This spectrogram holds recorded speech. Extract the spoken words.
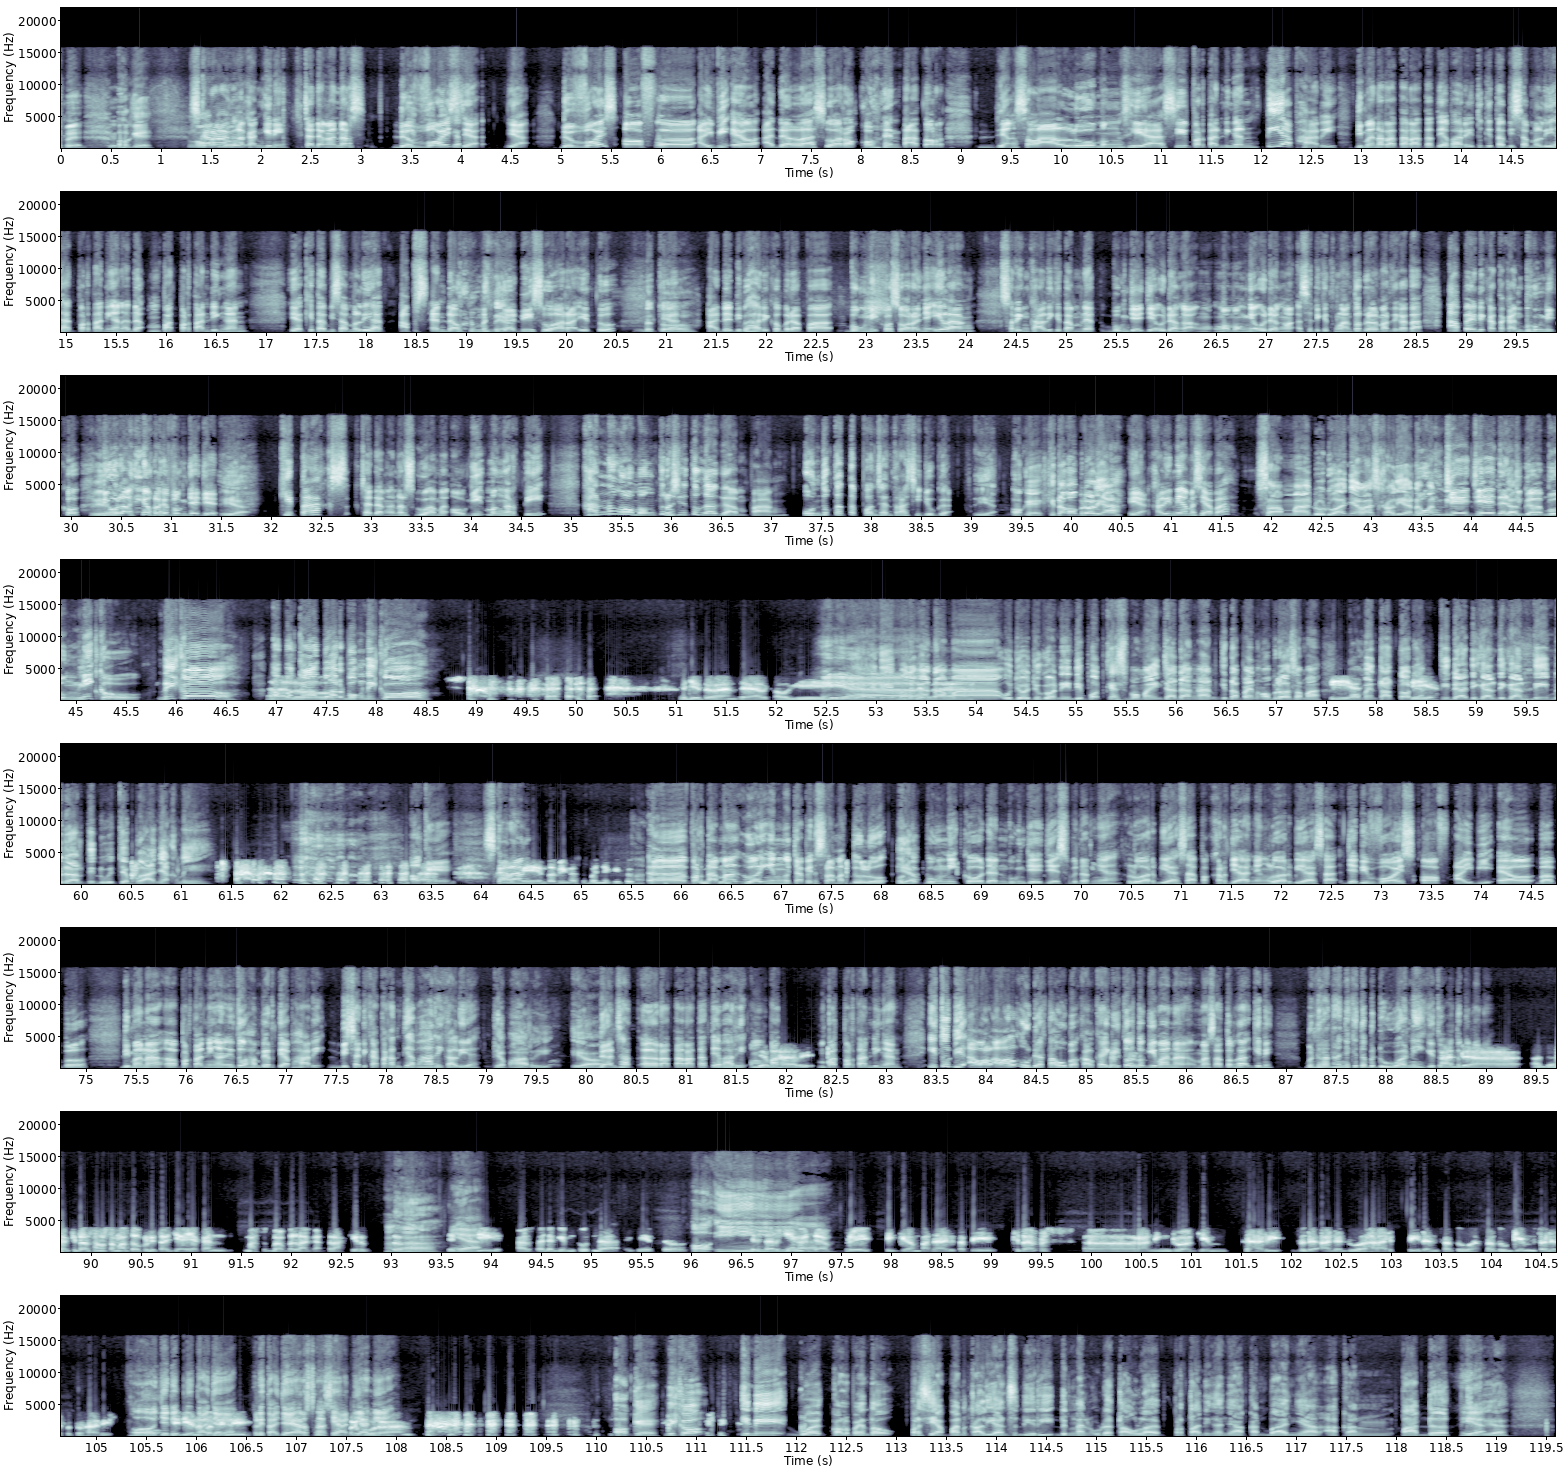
Oke. Sekarang ngobrol. akan gini, cadanganers, the Gini-gini voice kan? ya, ya, the voice of uh, IBL adalah suara komentator yang selalu menghiasi pertandingan tiap hari, di mana rata-rata tiap hari itu kita bisa melihat pertandingan ada empat pertandingan, ya kita bisa melihat ups and down menjadi suara itu. Betul. Ya, ada di hari keberapa Bung Niko suaranya hilang. Seringkali kita melihat Bung JJ udah nggak ng- ngomongnya udah sedikit ngelantur dalam arti kata apa yang dikatakan Bung Niko Iya. diulangi oleh Bung JJ. Iya. Kita s- cadanganers gua sama Ogi mengerti karena ngomong terus itu nggak gampang untuk tetap konsentrasi juga. Iya. Oke, kita ngobrol ya Iya, kali ini sama siapa? sama dua-duanya lah sekalian Bung JJ dan, juga Bung Niko. Niko, apa Halo. kabar Bung Niko? Puji Tuhan sehat kau Gi. Iya. Iya, ini barengan sama Ujo juga nih di podcast pemain cadangan kita pengen ngobrol sama Iya. komentator yang Iya. tidak diganti-ganti berarti duitnya banyak nih. Oke, sekarang Amin, tapi nggak sebanyak itu. Eh, pertama gue ingin ngucapin selamat dulu Iya. untuk Bung Niko dan Bung JJ sebenarnya luar biasa pekerjaan yang luar biasa jadi voice of IBL bubble di mana eh, pertandingan itu hampir tiap hari bisa dikatakan tiap hari kali ya Tiap hari, ya. dan sat- eh, rata-rata tiap hari Tiap empat hari. empat pertandingan itu di awal-awal udah tahu bakal kayak gitu Betul. atau gimana Mas atau enggak gini beneran hanya kita berdua nih gitu atau ada gimana? ada kita sama-sama tahu Pelita Jaya kan masuk bubble agak terakhir tuh. Ah. Jadi, jadi harus ada game tunda gitu. Oh iya. Jadi seharusnya nggak ada break 3-4 hari tapi kita harus eh, running dua game sehari itu udah ada dua hari dan satu satu game itu ada satu hari. Oh, Oh, jadi jadi Pelita Jaya, notabene Pelita Jaya harus ngasih hadiah nih. Oke, Niko, ini gue kalau pengen tahu persiapan kalian sendiri dengan udah tahu lah pertandingannya akan banyak, akan padat gitu ya.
